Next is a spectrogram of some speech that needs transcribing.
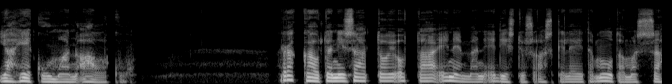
ja hekuman alku. Rakkauteni saattoi ottaa enemmän edistysaskeleita muutamassa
